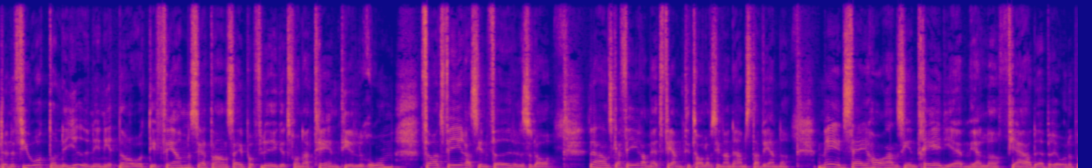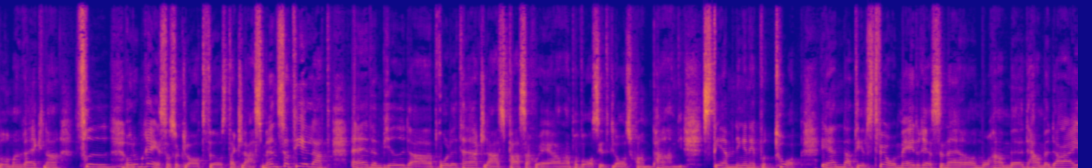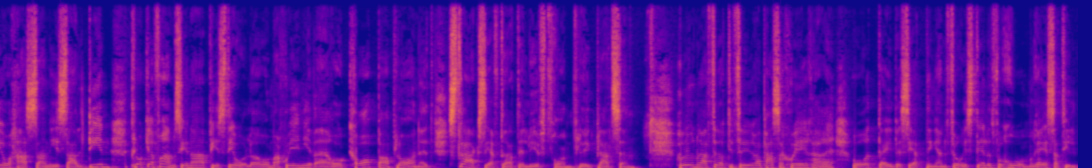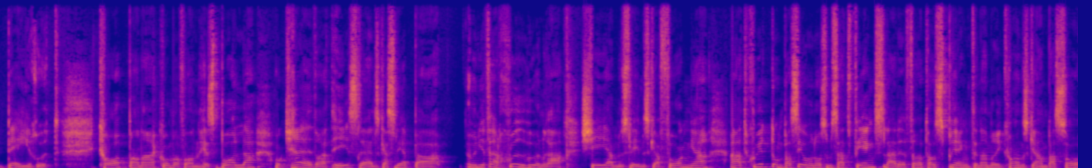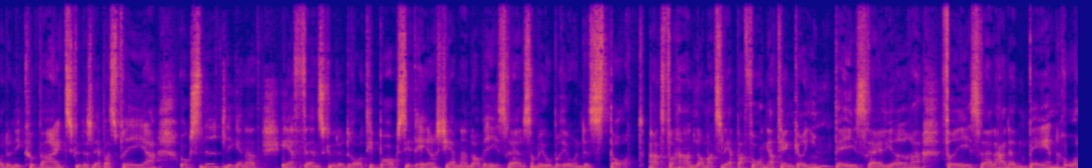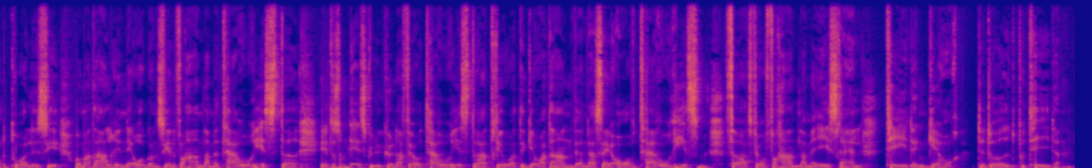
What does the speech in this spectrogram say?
Den 14 juni 1985 sätter han sig på flyget från Aten till Rom för att fira sin födelsedag där han ska fira med ett 50-tal av sina närmsta vänner. Med sig har han sin tredje, eller fjärde beroende på hur man räknar, fru och de reser såklart första klass men ser till att även bjuda proletärklasspassagerarna på varsitt glas champagne. Stämningen är på topp ända tills två medresenärer, Mohammed Hamedai och Hassan Isaldin, plockar fram sina pistoler och maskingevär och kapar planet strax efter att det lyft från flygplatsen. 144 passagerare och 8 i besättningen får istället för Rom resa till Beirut. Kaparna kommer från Hezbollah och kräver att Israel ska släppa ungefär 700 shia-muslimska fångar, att 17 personer som satt fängslade för att ha sprängt den amerikanska ambassaden i Kuwait skulle släppas fria och slutligen att FN skulle dra tillbaka sitt erkännande av Israel som oberoende stat. Att förhandla om att släppa fångar tänker inte Israel göra för Israel hade en benhård policy om att aldrig någonsin förhandla med terrorister eftersom det skulle kunna få terrorister att tro att det går att använda sig av terrorism för att få förhandla med Israel. Tiden går. Det drar ut på tiden.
